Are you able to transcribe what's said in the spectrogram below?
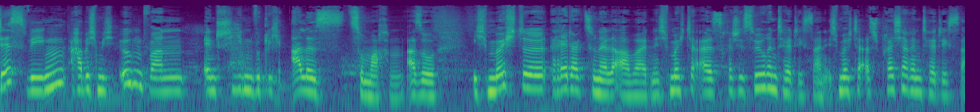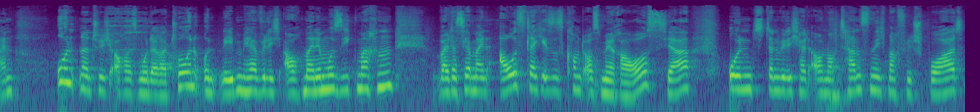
deswegen habe ich mich irgendwann entschieden, wirklich alles zu machen. Also ich möchte redaktionell arbeiten, ich möchte als Regisseurin tätig sein, ich möchte als Sprecherin tätig sein und natürlich auch als Moderatorin und nebenher will ich auch meine Musik machen, weil das ja mein Ausgleich ist, es kommt aus mir raus, ja. Und dann will ich halt auch noch tanzen, ich mache viel Sport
